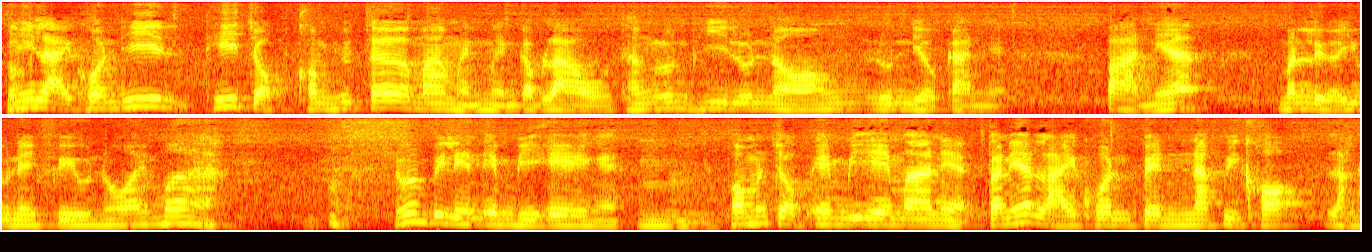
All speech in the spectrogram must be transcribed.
ต้องมีหลายคนที่ที่จบคอมพิวเตอร์มาเหมือนเหมือนกับเรา ทั้งรุ่นพี่รุ่นน้องรุ่นเดียวกันเนี่ย ป่านเนี้ยมันเหลืออยู่ในฟิลน้อยมากแล้วมันไปเรียน MBA ไงพอมันจบ MBA มาเนี่ย ตอนนี้หลายคนเป็นนักวิเคราะห์หลัก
